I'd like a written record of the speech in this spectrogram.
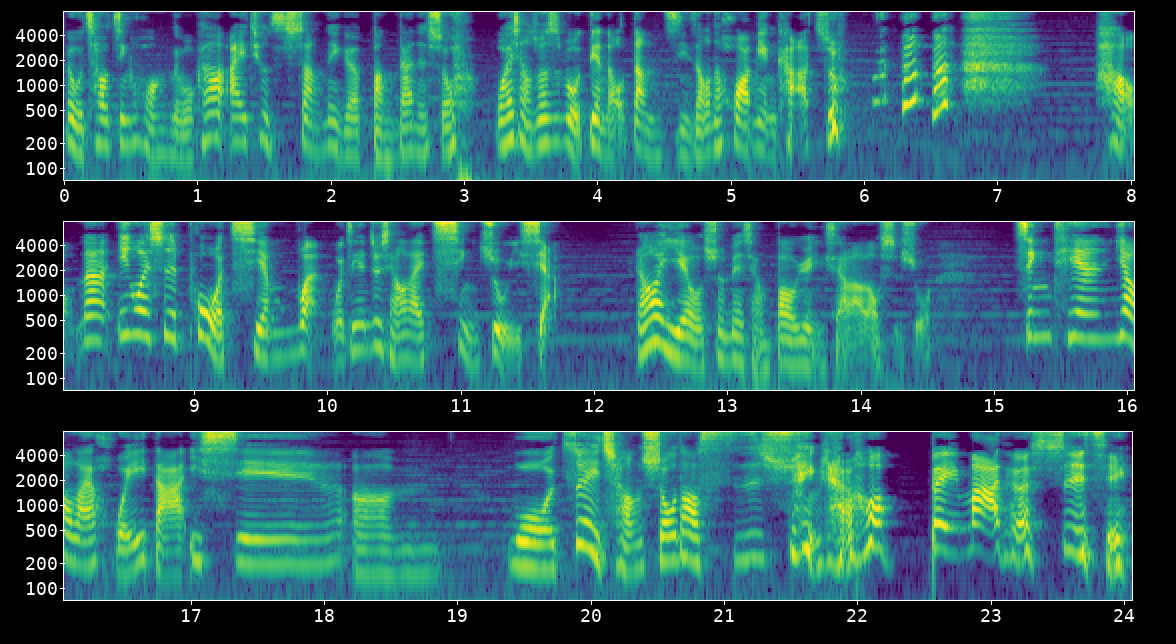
哎，我超惊慌的，我看到 iTunes 上那个榜单的时候，我还想说是不是我电脑宕机，然后那画面卡住。好，那因为是破千万，我今天就想要来庆祝一下，然后也有顺便想抱怨一下啦。老实说，今天要来回答一些，嗯，我最常收到私讯然后被骂的事情。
